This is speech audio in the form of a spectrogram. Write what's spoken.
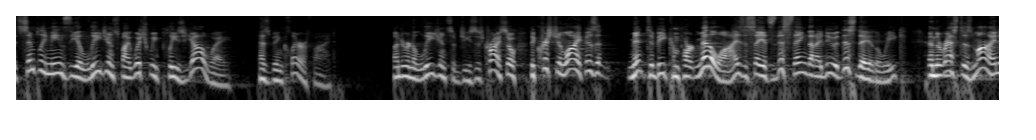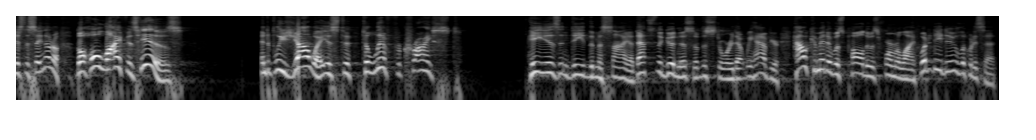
It simply means the allegiance by which we please Yahweh has been clarified under an allegiance of Jesus Christ. So the Christian life isn't meant to be compartmentalized to say it's this thing that I do at this day of the week and the rest is mine. It's to say, no, no, the whole life is His. And to please Yahweh is to, to live for Christ. He is indeed the Messiah. That's the goodness of the story that we have here. How committed was Paul to his former life? What did he do? Look what he said.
